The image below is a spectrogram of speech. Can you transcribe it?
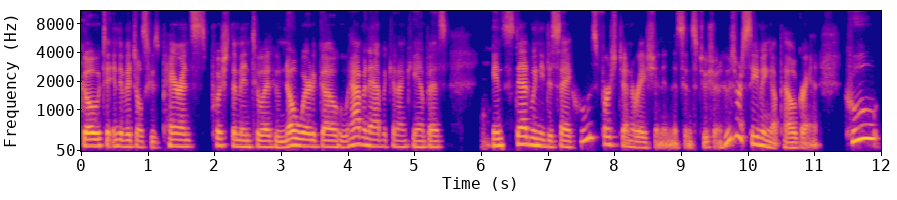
go to individuals whose parents push them into it, who know where to go, who have an advocate on campus. Instead, we need to say who's first generation in this institution? Who's receiving a Pell Grant? Who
